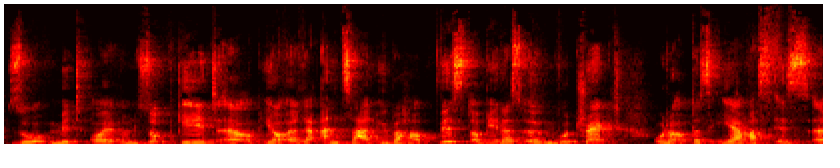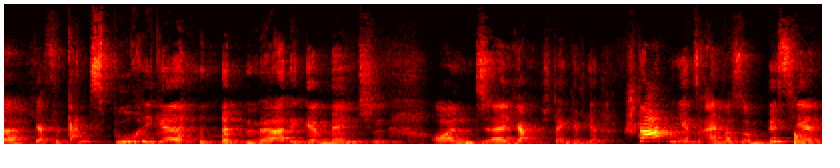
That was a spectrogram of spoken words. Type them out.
so mit eurem Sub geht, äh, ob ihr eure Anzahl überhaupt wisst, ob ihr das irgendwo trackt oder ob das eher was ist äh, ja, für ganz buchige, nerdige Menschen und äh, ja, ich denke, wir starten jetzt einfach so ein bisschen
